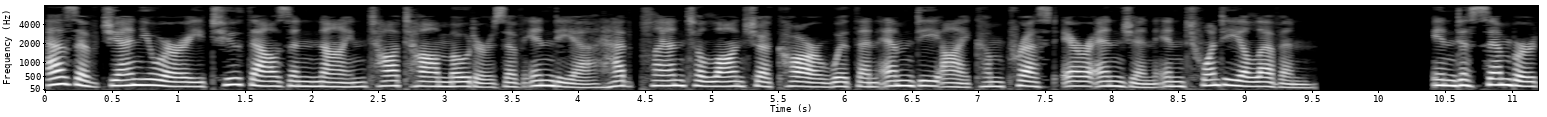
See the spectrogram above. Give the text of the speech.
As of January 2009 Tata Motors of India had planned to launch a car with an MDI compressed air engine in 2011. In December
